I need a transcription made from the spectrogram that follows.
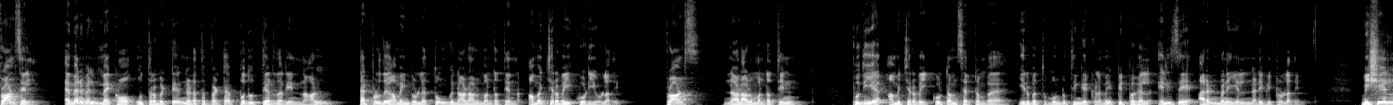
பிரான்சில் எமனுவல் மெக்ரோ உத்தரவிட்டு நடத்தப்பட்ட பொது தேர்தலின் நாள் தற்பொழுது அமைந்துள்ள தொங்கு நாடாளுமன்றத்தின் அமைச்சரவை கூடியுள்ளது. பிரான்ஸ் நாடாளுமன்றத்தின் புதிய அமைச்சரவை கூட்டம் செப்டம்பர் இருபத்தி மூன்று திங்கட்கிழமை பிற்பகல் எலிசே அரண்மனையில் நடைபெற்றுள்ளது. மிஷேல்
